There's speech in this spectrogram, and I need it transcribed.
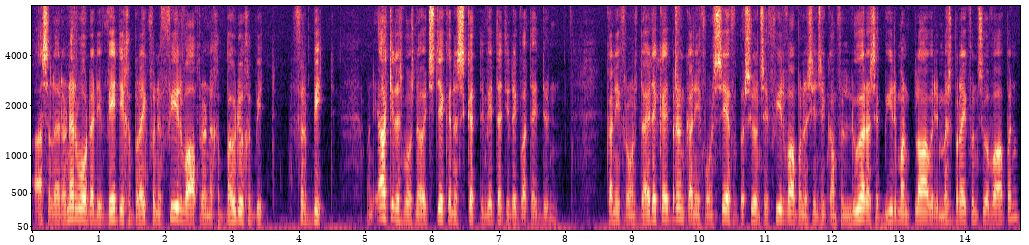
as hulle herinner word dat die wet die gebruik van 'n vuurwapen in 'n geboude gebied verbied. Want elkeen is mos nou uitstekende skit en weet natuurlik wat hy doen. Kan nie vir ons duidelikheid bring, kan nie vir ons sê of 'n persoon sy vuurwapen lisensie kan verloor as 'n buurman kla oor die misbruik van so 'n wapen?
